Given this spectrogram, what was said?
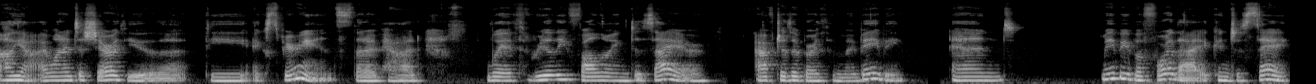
Oh yeah, I wanted to share with you the the experience that I've had with really following desire after the birth of my baby. And maybe before that, I can just say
